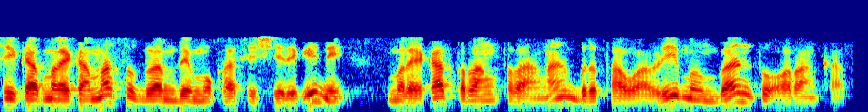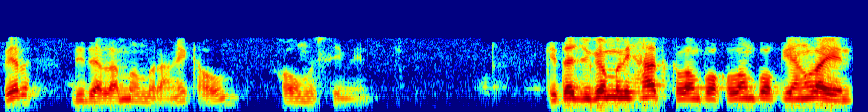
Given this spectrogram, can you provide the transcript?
sikap mereka masuk dalam demokrasi syirik ini, mereka terang-terangan bertawali membantu orang kafir di dalam memerangi kaum kaum muslimin. Kita juga melihat kelompok-kelompok yang lain.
